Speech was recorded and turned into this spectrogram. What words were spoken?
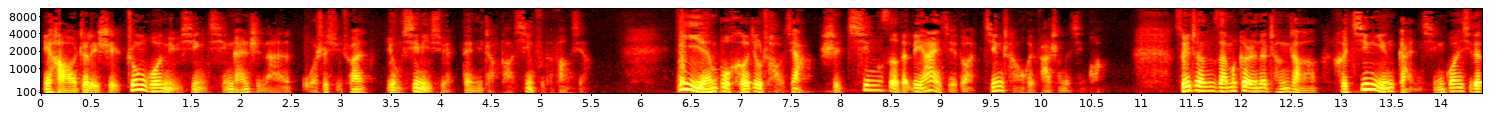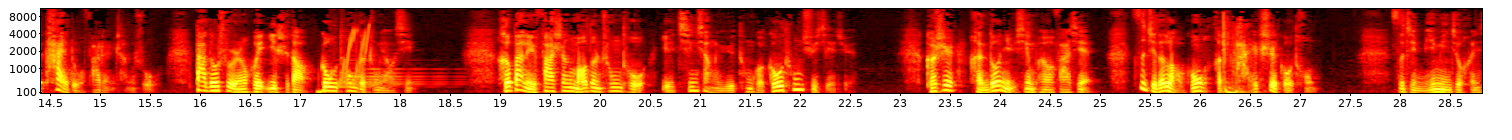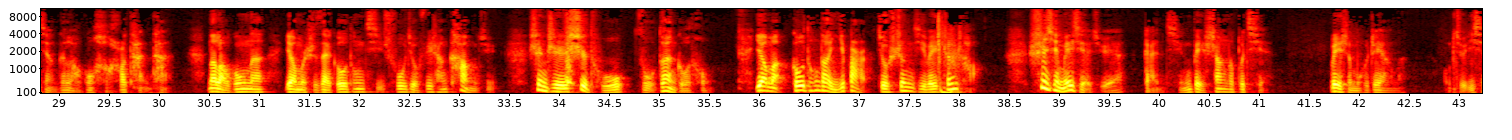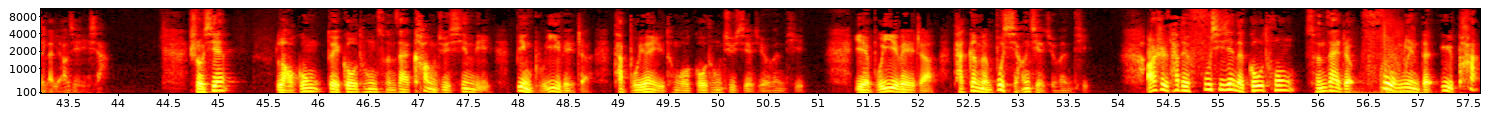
你好，这里是中国女性情感指南，我是许川，用心理学带你找到幸福的方向。一言不合就吵架是青涩的恋爱阶段经常会发生的情况。随着咱们个人的成长和经营感情关系的态度发展成熟，大多数人会意识到沟通的重要性。和伴侣发生矛盾冲突，也倾向于通过沟通去解决。可是很多女性朋友发现自己的老公很排斥沟通。自己明明就很想跟老公好好谈谈，那老公呢，要么是在沟通起初就非常抗拒，甚至试图阻断沟通，要么沟通到一半就升级为争吵，事情没解决，感情被伤得不浅。为什么会这样呢？我们就一起来了解一下。首先，老公对沟通存在抗拒心理，并不意味着他不愿意通过沟通去解决问题，也不意味着他根本不想解决问题，而是他对夫妻间的沟通存在着负面的预判。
